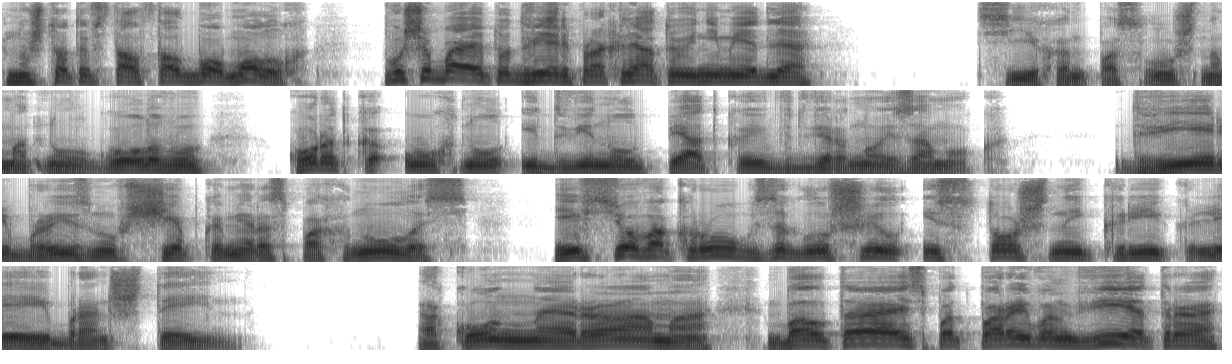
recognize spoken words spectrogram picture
«Ну что ты встал столбом, Молух? Вышибай эту дверь проклятую немедля!» Тихон послушно мотнул голову, коротко ухнул и двинул пяткой в дверной замок. Дверь, брызнув щепками, распахнулась, и все вокруг заглушил истошный крик Леи Бронштейн. Оконная рама, болтаясь под порывом ветра,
